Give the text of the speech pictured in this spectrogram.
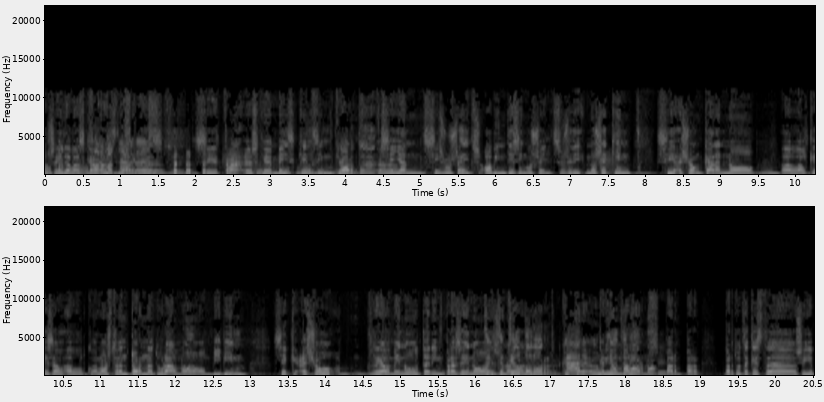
l'ocell de les cames llargues? Sí, clar, és que amb ells què els importa si hi ha 6 ocells o 25 ocells? És a dir, no sé quin... Si això encara no... El, el que és el, el, el nostre entorn natural, no?, on vivim, si això realment ho tenim present o té, és una té cosa... el valor que, Ara, que, que té un valor, no? Sí. Per, per, per tota aquesta... O sigui,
